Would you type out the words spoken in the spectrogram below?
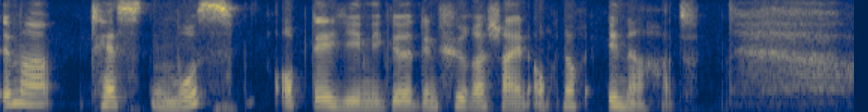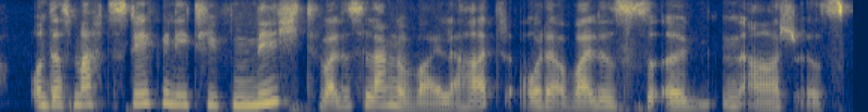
immer testen muss, ob derjenige den Führerschein auch noch innehat. Und das macht es definitiv nicht, weil es Langeweile hat oder weil es, äh, 'n Arsch ist,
